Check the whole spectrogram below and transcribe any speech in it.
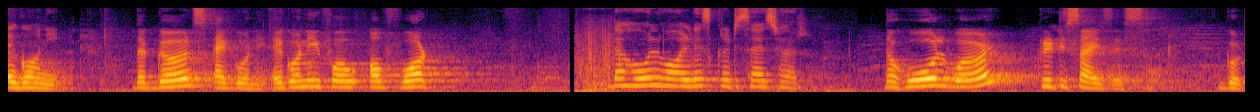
agony. The girl's agony. Agony for of what? The whole world is criticized her. The whole world criticizes her. Good.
